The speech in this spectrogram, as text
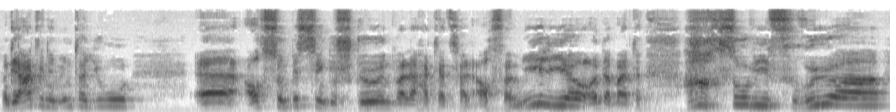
Und der hat in dem Interview äh, auch so ein bisschen gestöhnt, weil er hat jetzt halt auch Familie und er meinte, ach, so wie früher,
